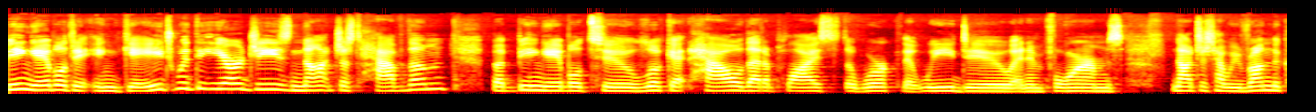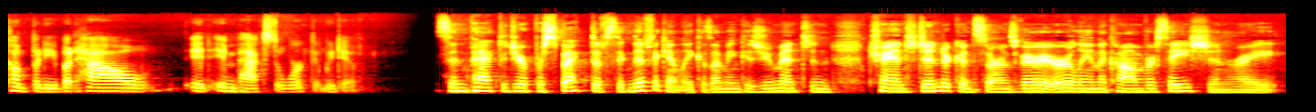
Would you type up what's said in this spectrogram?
being able to engage with the ERGs, not just have them, but being able to look at how that applies to the work that we do and informs not just how we run the company, but how it impacts the work that we do. It's impacted your perspective significantly because I mean, because you mentioned transgender concerns very early in the conversation, right?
